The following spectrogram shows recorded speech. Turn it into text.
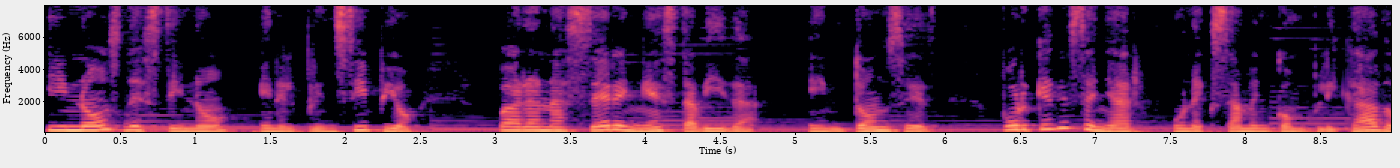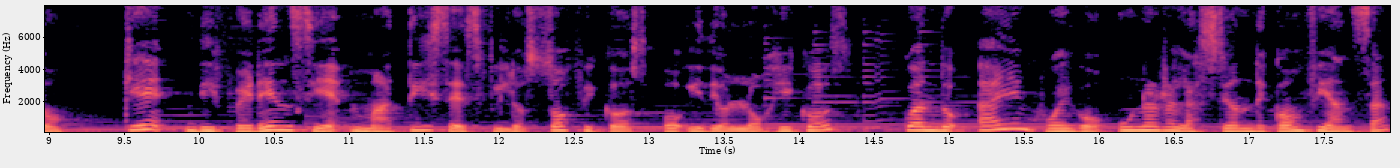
y nos destinó en el principio para nacer en esta vida entonces, ¿por qué diseñar un examen complicado que diferencie matices filosóficos o ideológicos cuando hay en juego una relación de confianza?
